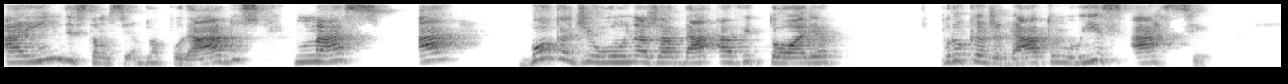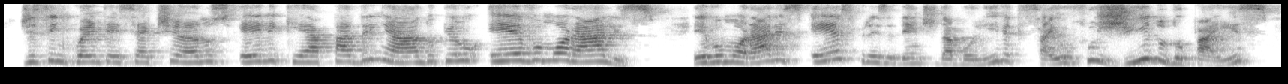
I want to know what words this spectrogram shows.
ainda estão sendo apurados, mas a boca de urna já dá a vitória para o candidato Luiz Arce, de 57 anos, ele que é apadrinhado pelo Evo Morales. Evo Morales, ex-presidente da Bolívia, que saiu fugido do país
